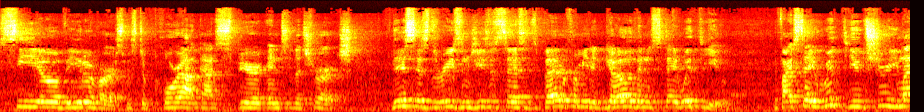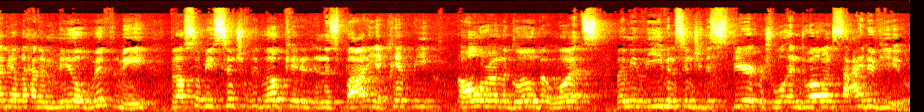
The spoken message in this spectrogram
CEO of the universe was to pour out God's Spirit into the church. This is the reason Jesus says it's better for me to go than to stay with you. If I stay with you, sure, you might be able to have a meal with me, but I'll still be centrally located in this body. I can't be all around the globe at once. Let me leave and send you the Spirit, which will indwell inside of you.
